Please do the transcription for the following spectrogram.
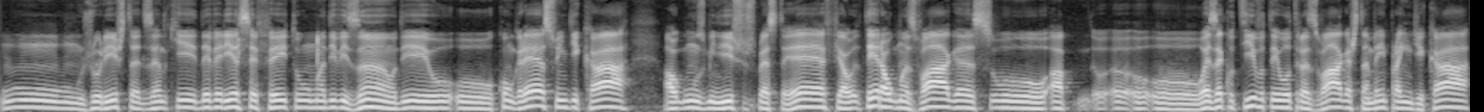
um jurista dizendo que deveria ser feito uma divisão de o, o Congresso indicar alguns ministros para o STF, ter algumas vagas, o, a, o, o, Executivo ter outras vagas também para indicar.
